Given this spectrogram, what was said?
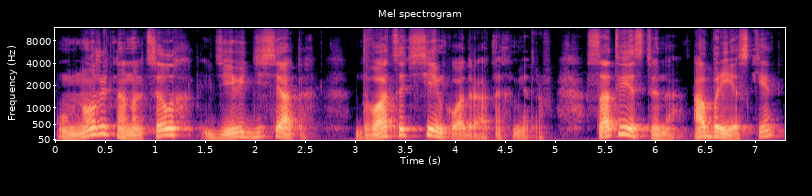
умножить на 0,9. 27 квадратных метров. Соответственно, обрезки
